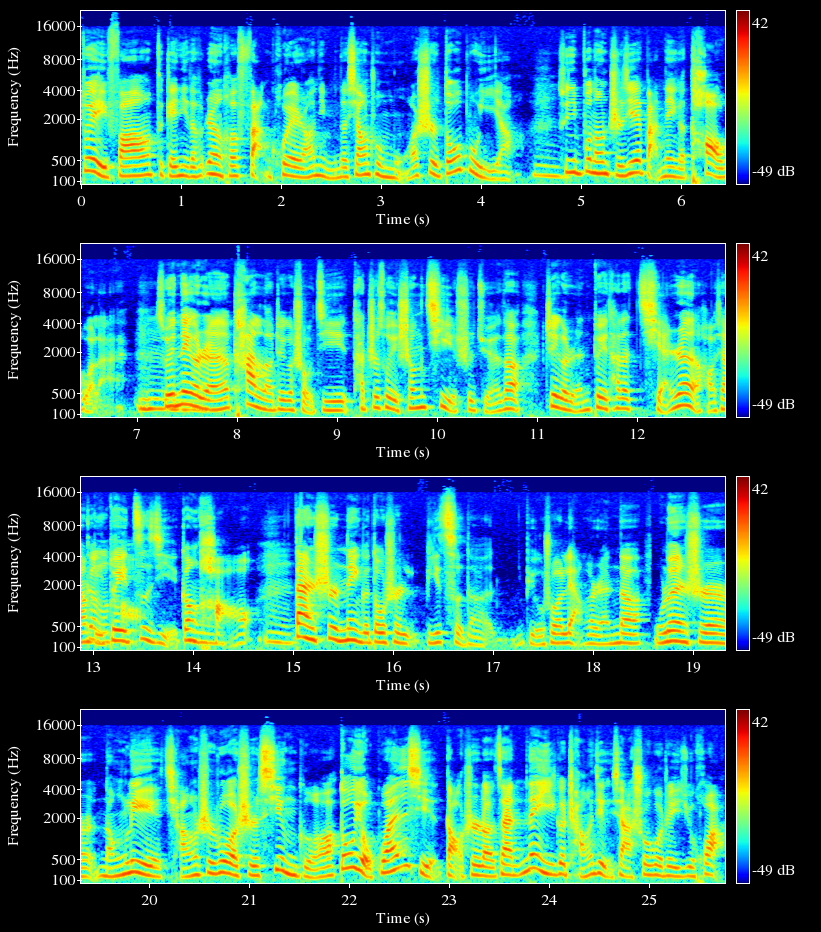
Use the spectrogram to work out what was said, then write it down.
对方给你的任何反馈，然后你们的相处模式都不一样，嗯，所以你不能直接把那个套过来。嗯，所以那个人看了这个手机，他之所以生气，是觉得这个人对他的前任好像比对自己更好。嗯，但是那个都是彼此的。比如说两个人的，无论是能力强势、弱势、性格都有关系，导致了在那一个场景下说过这一句话。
